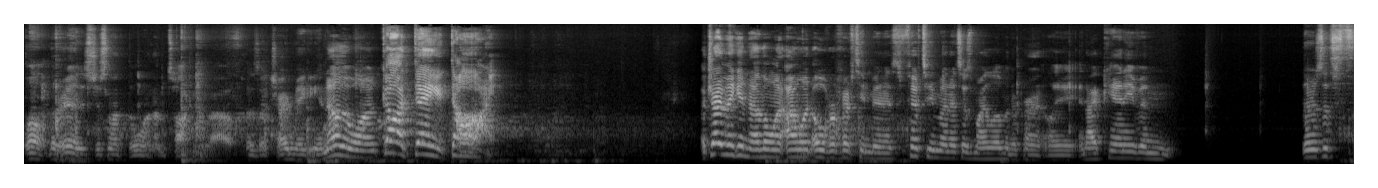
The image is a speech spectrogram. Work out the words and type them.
Well, there is, just not the one I'm talking about. Because I tried making another one. God dang it, die! I tried making another one, I went over 15 minutes. 15 minutes is my limit apparently. And I can't even... There's this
